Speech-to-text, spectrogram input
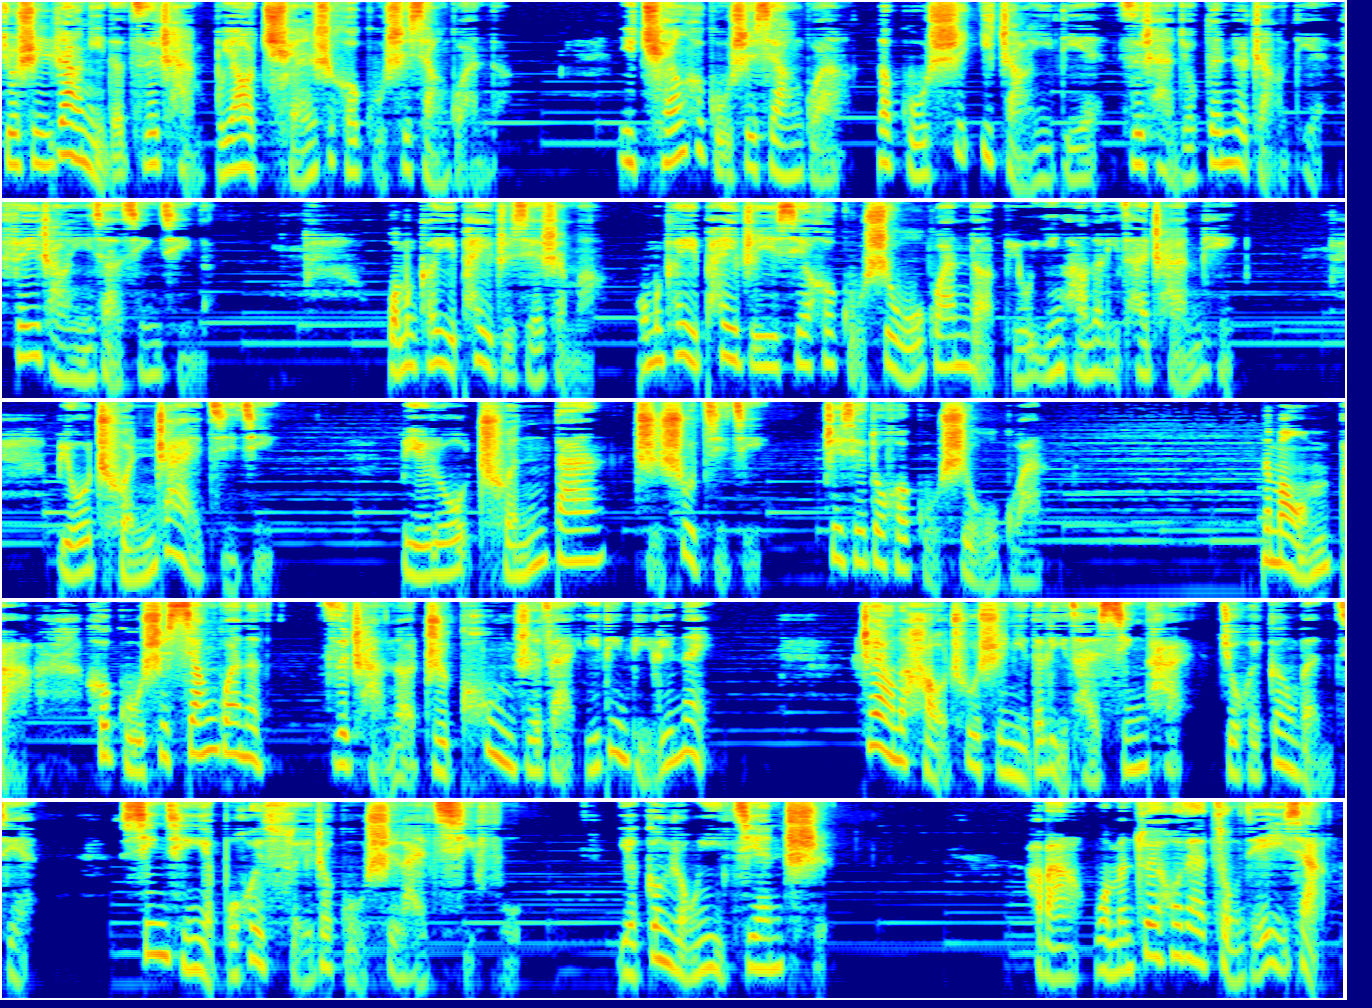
就是让你的资产不要全是和股市相关的。你全和股市相关，那股市一涨一跌，资产就跟着涨跌，非常影响心情的。我们可以配置些什么？我们可以配置一些和股市无关的，比如银行的理财产品。比如纯债基金，比如纯单指数基金，这些都和股市无关。那么我们把和股市相关的资产呢，只控制在一定比例内，这样的好处是你的理财心态就会更稳健，心情也不会随着股市来起伏，也更容易坚持。好吧，我们最后再总结一下，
